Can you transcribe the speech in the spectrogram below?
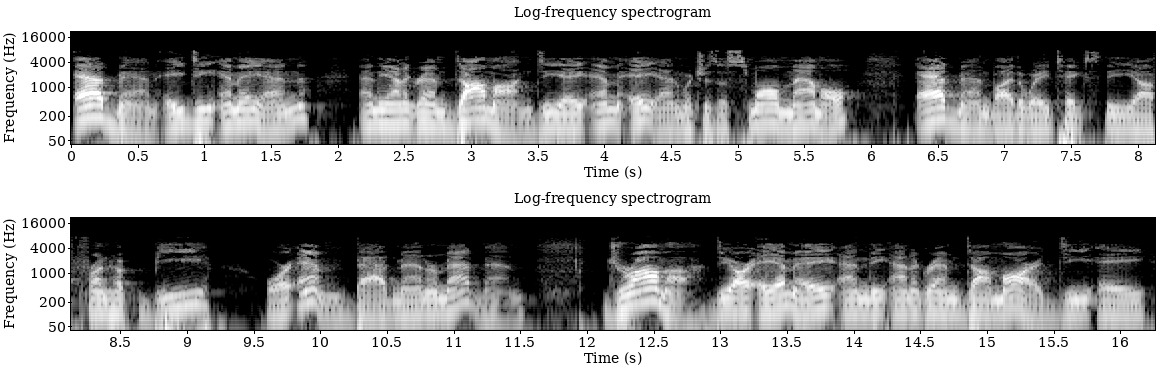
Adman, A-D-M-A-N, and the anagram Daman, D-A-M-A-N, which is a small mammal. Adman, by the way, takes the uh, front hook B or M, badman or madman. Drama, D-R-A-M-A, and the anagram Damar, D-A-M-A-R,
